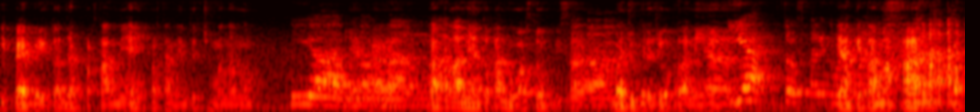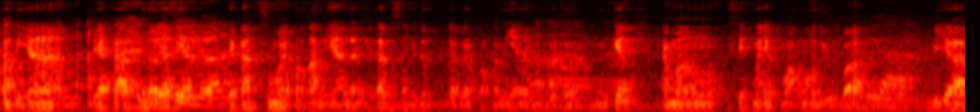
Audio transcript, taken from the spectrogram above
IPB itu adalah pertanian, pertanian itu cuma nanam. Iya ya benar kan? banget Karena pertanian itu kan luas tuh, bisa Heeh. baju kita juga pertanian. iya betul sekali teman-teman Yang kita makan pertanian, ya kan? Benar Iya, sih? iya, bener ya kan semuanya pertanian dan kita bisa hidup gara-gara pertanian Heeh, gitu. Mungkin emang stigmanya mau, mau diubah iya biar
